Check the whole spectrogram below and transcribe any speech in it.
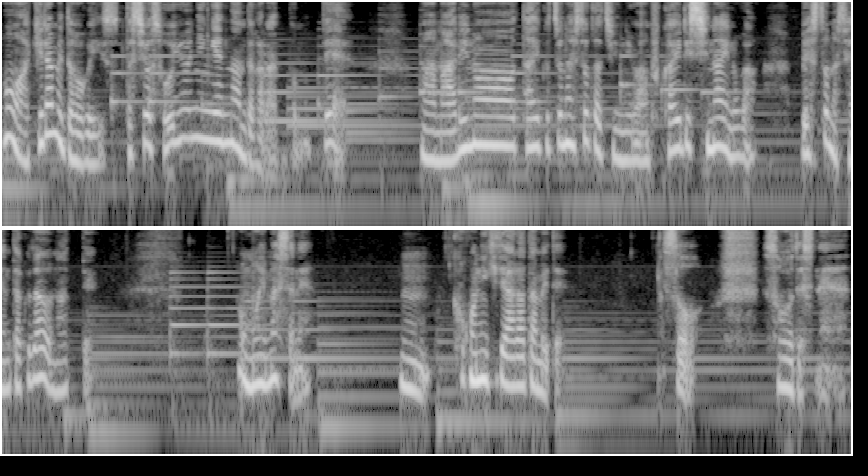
もう諦めた方がいいです。私はそういう人間なんだからと思って、まあ周りの退屈な人たちには深入りしないのがベストな選択だろうなって思いましたね。うん。ここに来て改めて。そう。そうですね。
